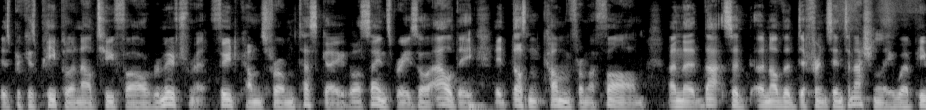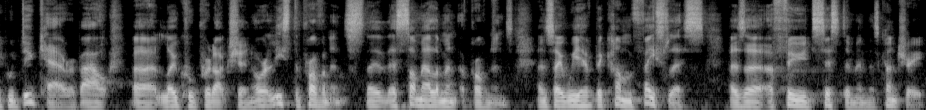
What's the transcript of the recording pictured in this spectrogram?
is because people are now too far removed from it. Food comes from Tesco or Sainsbury's or Aldi. It doesn't come from a farm. And that, that's a, another difference internationally where people do care about uh, local production or at least the provenance. there's some element of provenance. And so we have become faceless as a, a, food system in this country.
